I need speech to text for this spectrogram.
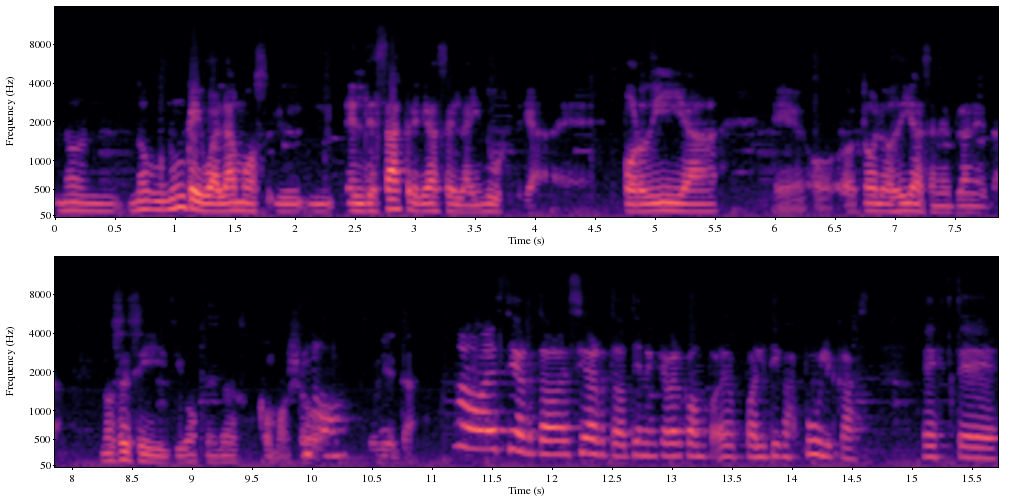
no, nunca igualamos el, el desastre que hace la industria eh, por día eh, o, o todos los días en el planeta. No sé si, si vos pensás como yo, No. Julieta. No, es cierto, es cierto, tienen que ver con eh, políticas públicas. Este,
